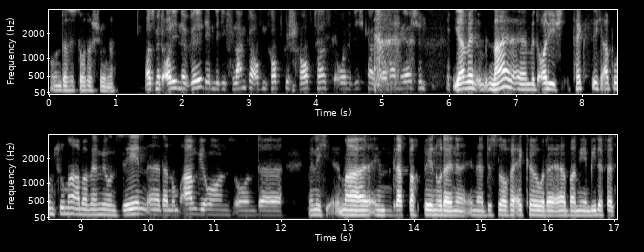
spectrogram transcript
Und das ist doch das Schöne. Was mit Olli Neville, dem du die Flanke auf den Kopf geschraubt hast, ohne dich kein Sommermärchen? Ja, wenn, nein, äh, mit Olli texte ich ab und zu mal, aber wenn wir uns sehen, äh, dann umarmen wir uns und äh, wenn ich mal in Gladbach bin oder in der, in der Düsseldorfer Ecke oder er bei mir in Bielefeld,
